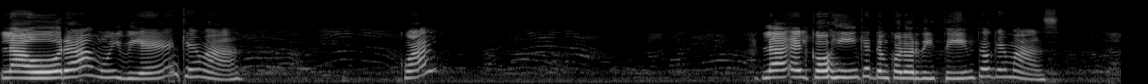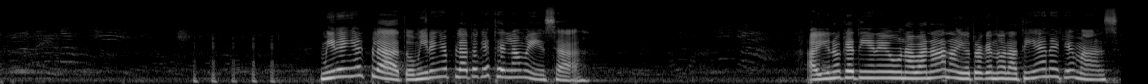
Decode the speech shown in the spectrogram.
La hora, muy bien. ¿Qué más? ¿Cuál? La, el cojín que es de un color distinto. ¿Qué más? Miren el plato, miren el plato que está en la mesa. Hay uno que tiene una banana y otro que no la tiene. ¿Qué más?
